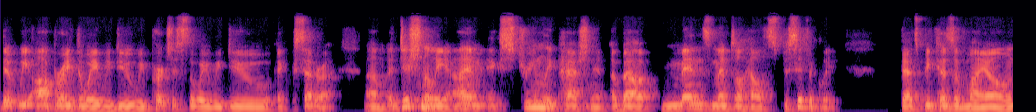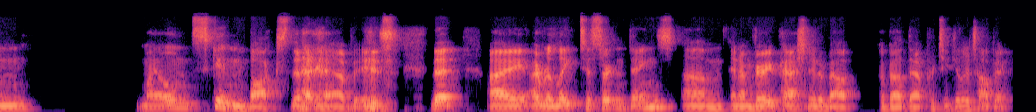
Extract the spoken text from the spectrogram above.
that we operate the way we do, we purchase the way we do, etc. Um, additionally, I am extremely passionate about men's mental health specifically. That's because of my own my own skin box that I have is that I, I relate to certain things, um, and I'm very passionate about about that particular topic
